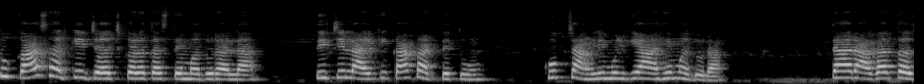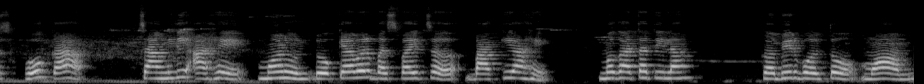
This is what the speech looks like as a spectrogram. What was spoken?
तू का सारखी जज करत असते मधुराला? तिची लायकी का काढते तू? खूप चांगली मुलगी आहे मधुरा. त्या रागातच हो का? चांगली आहे म्हणून डोक्यावर बसवायचं बाकी आहे. मग आता तिला? कबीर बोलतो मॉम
